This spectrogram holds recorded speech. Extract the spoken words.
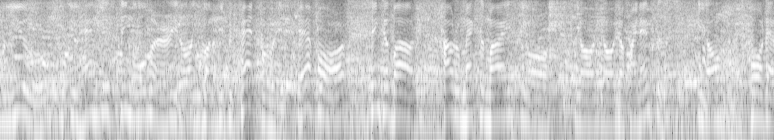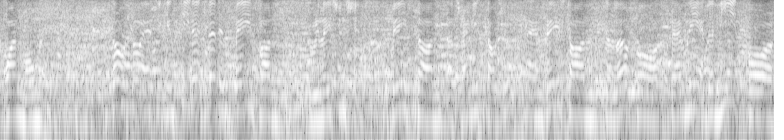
for you to hand this thing over, you know, you've got to be prepared for it. Therefore, think about how to maximize your, your, your, your finances, you know, for that one moment. So, so as you can see, that, that is based on relationships, based on uh, Chinese culture, and based on the love for family and the need for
